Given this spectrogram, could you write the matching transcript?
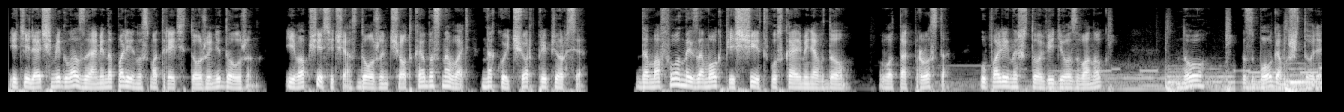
И телячьими глазами на Полину смотреть тоже не должен. И вообще сейчас должен четко обосновать, на кой черт приперся. Домофонный замок пищит, впуская меня в дом. Вот так просто? У Полины что, видеозвонок? Ну, с Богом, что ли?»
